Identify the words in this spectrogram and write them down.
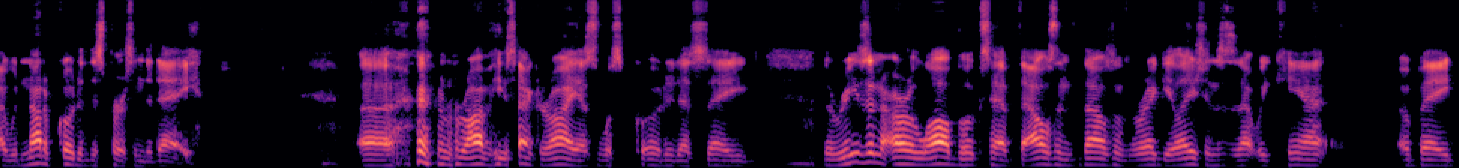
i would not have quoted this person today uh, Ravi Zacharias was quoted as saying, "The reason our law books have thousands and thousands of regulations is that we can't obey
